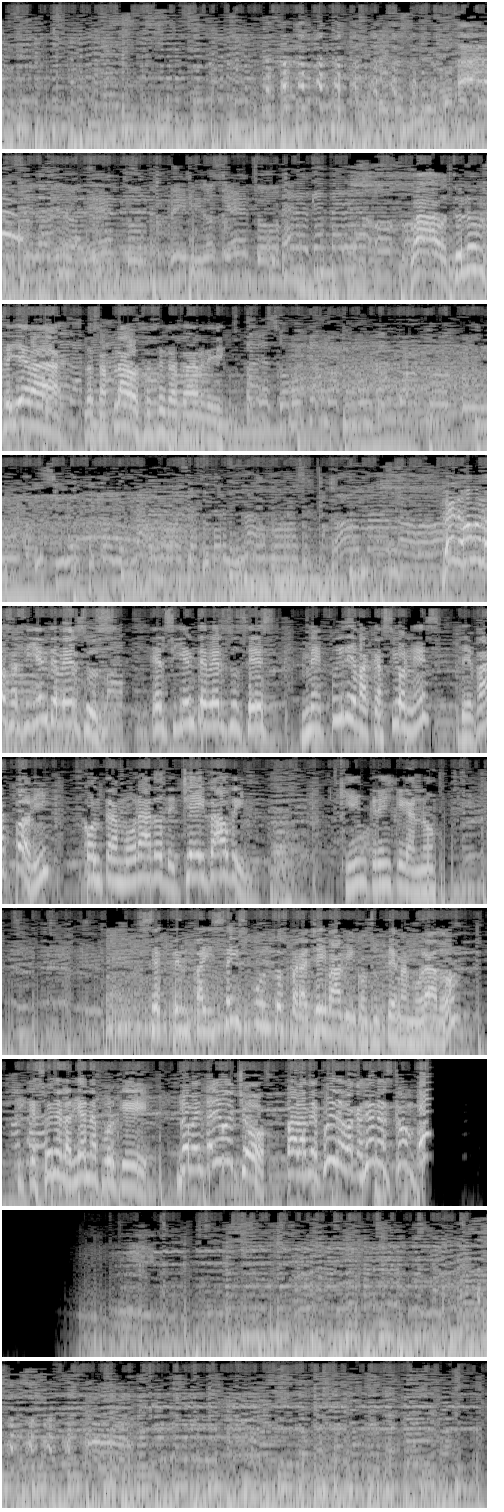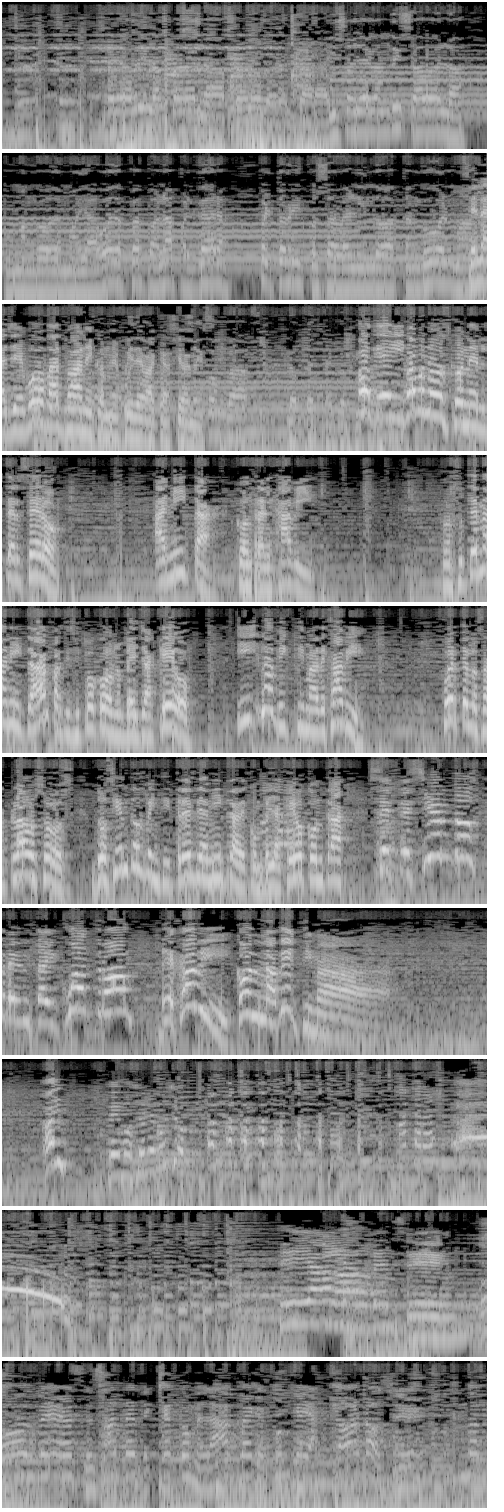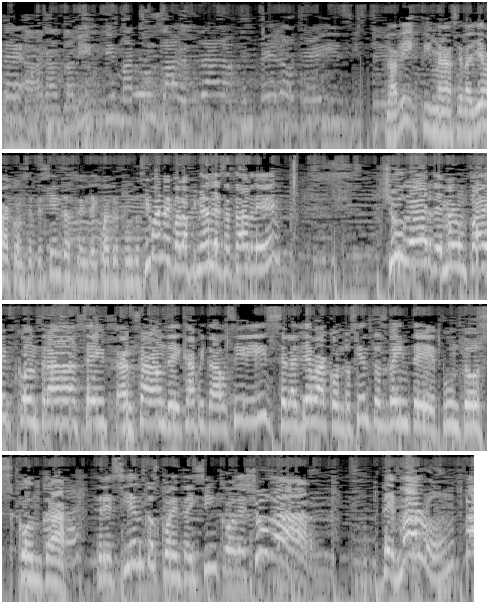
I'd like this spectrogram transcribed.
Wow, Tulum se lleva los aplausos esta tarde. Bueno, vámonos al siguiente versus. El siguiente versus es Me fui de vacaciones de Bad Bunny contra Morado de J Balvin. ¿Quién creen que ganó? 76 puntos para J Balvin con su tema morado. Y que suene la Diana porque 98 para Me Fui de Vacaciones con Isabela. Un mango de Mayagüe después pa' la palguera. Puerto Rico se ve lindo hasta en Google Maps. Se la llevó Bad Bunny con Me Fui de Vacaciones. Ok, vámonos con el tercero. Anita contra el Javi. Con su tema Anita participó con Bellaqueo y la víctima de Javi. Fuertes los aplausos. 223 de Anita de con Bellaqueo contra 734 de Javi con la víctima. ¡Ay! Me emocioné mucho. Ya pensé Dos veces antes de que tú me la juegues porque ya yo no sé. No te hagas la víctima, tú sabes claramente lo que hiciste. La víctima se la lleva con 734 puntos. Y bueno, y para final de esta tarde, Sugar de Maroon 5 contra Safe and Sound de Capital Cities se la lleva con 220 puntos contra 345 de Sugar de Maroon 5.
